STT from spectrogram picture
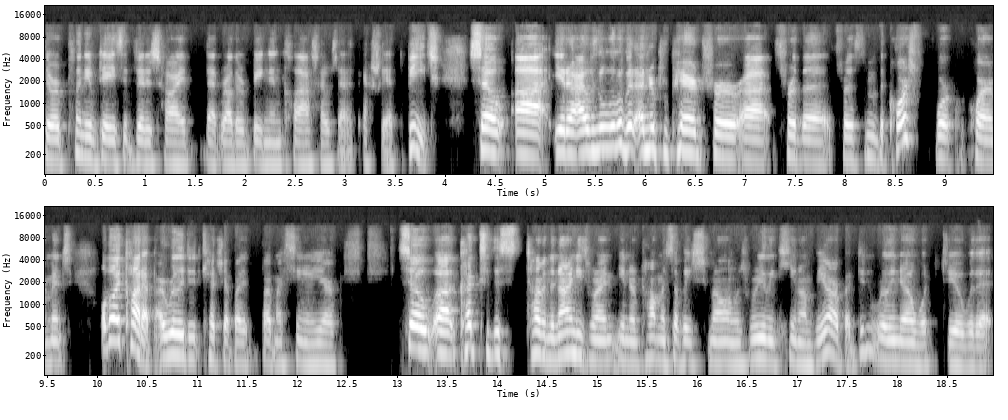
there are plenty of days at High that rather being in class, I was at, actually at the beach. So uh, you know, I was a little bit underprepared for uh, for the for some of the coursework requirements. Although I caught up, I really did catch up by, by my senior year. So uh, cut to this time in the '90s when I you know taught myself HTML and was really keen on VR, but didn't really know what to do with it.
